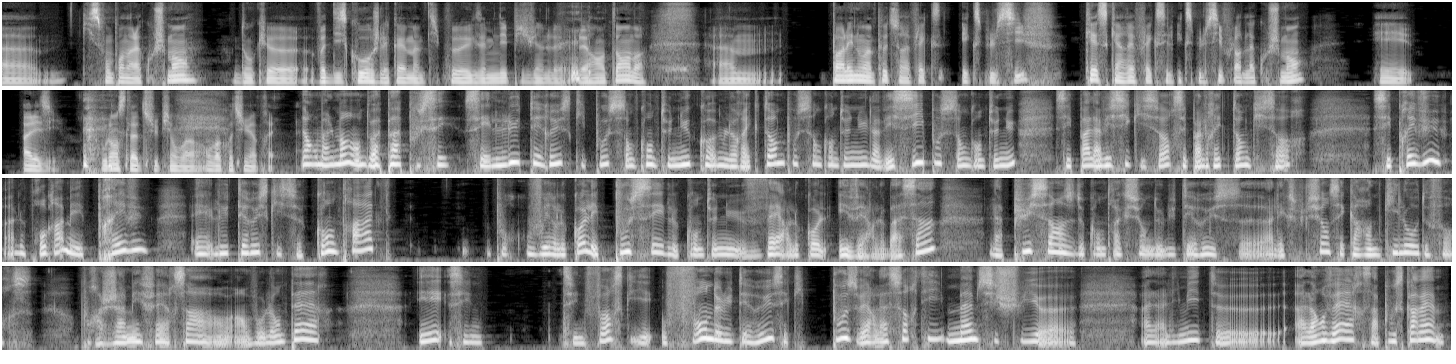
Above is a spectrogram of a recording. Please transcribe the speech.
euh, qui se font pendant l'accouchement. Donc, euh, votre discours, je l'ai quand même un petit peu examiné, puis je viens de le. Euh, Parlez-nous un peu de ce réflexe expulsif. Qu'est-ce qu'un réflexe expulsif lors de l'accouchement? Et allez-y, je vous lance là-dessus, puis on va, on va continuer après. Normalement, on ne doit pas pousser. C'est l'utérus qui pousse son contenu comme le rectum pousse son contenu, la vessie pousse son contenu. C'est pas la vessie qui sort, c'est pas le rectum qui sort. C'est prévu, hein, le programme est prévu. Et l'utérus qui se contracte pour ouvrir le col et pousser le contenu vers le col et vers le bassin. La puissance de contraction de l'utérus euh, à l'expulsion, c'est 40 kg de force. On pourra jamais faire ça en- en volontaire. Et c'est une, c'est une force qui est au fond de l'utérus et qui pousse vers la sortie. Même si je suis euh, à la limite euh, à l'envers, ça pousse quand même.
